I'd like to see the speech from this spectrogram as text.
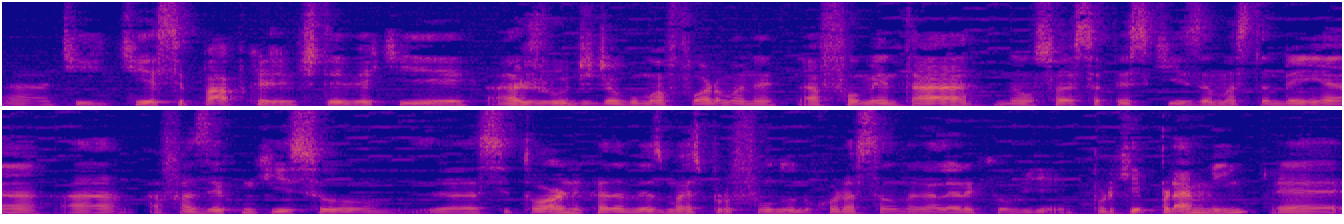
Ah, que, que esse papo que a gente teve aqui ajude de alguma forma, né? A fomentar não só essa pesquisa, mas também a, a, a fazer com que isso uh, se torne cada vez mais profundo no coração da galera que ouvia. Porque para mim é,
